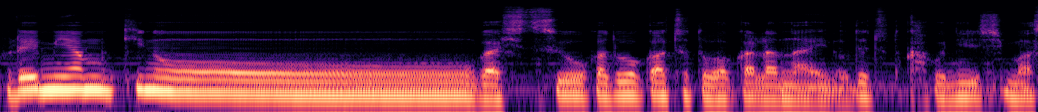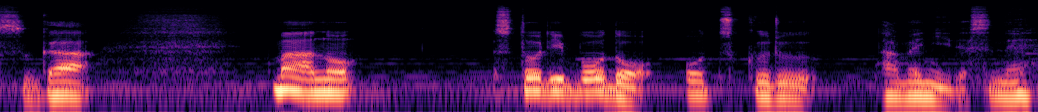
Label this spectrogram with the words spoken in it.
プレミアム機能が必要かどうかはちょっとわからないのでちょっと確認しますがまああのストーリーボードを作るためにですね、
